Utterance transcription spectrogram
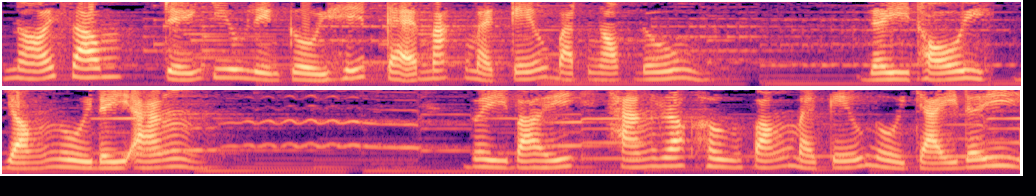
Nói xong, triển chiêu liền cười hiếp cả mắt mà kéo Bạch Ngọc Đường. Đi thôi, dẫn người đi ăn. Vì vậy, hắn rất hưng phấn mà kéo người chạy đi.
